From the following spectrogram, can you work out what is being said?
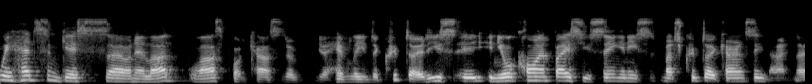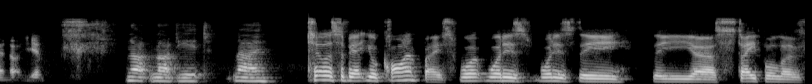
we had some guests uh, on our last podcast that are you know, heavily into crypto. Do you in your client base? Are you seeing any much cryptocurrency? No, no, not yet. Not not yet. No. Tell us about your client base. What what is what is the the uh, staple of,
